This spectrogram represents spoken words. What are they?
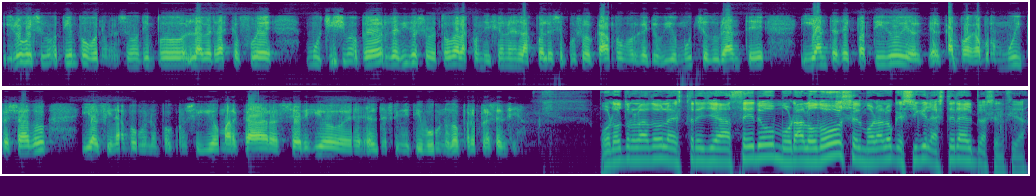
Y luego el segundo tiempo, bueno, el segundo tiempo la verdad es que fue muchísimo peor debido sobre todo a condiciones en las cuales se puso el campo porque llovió mucho durante y antes del partido y el, campo acabó muy pesado y al final pues bueno, pues consiguió marcar Sergio el, definitivo 1-2 para Plasencia. Por otro lado, la estrella 0, Moralo 2, el Moralo que sigue la estela del Plasencia.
